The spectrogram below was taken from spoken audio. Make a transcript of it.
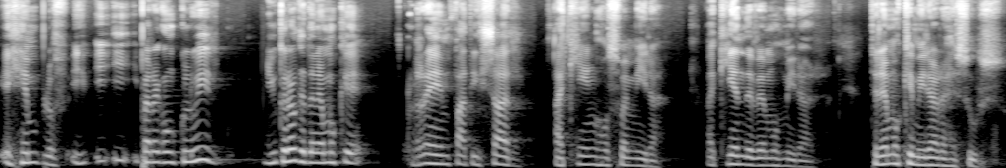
ejemplos. Y, para concluir, yo creo que tenemos que reenfatizar a quién Josué mira, a quién debemos mirar. Tenemos que mirar a Jesús.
